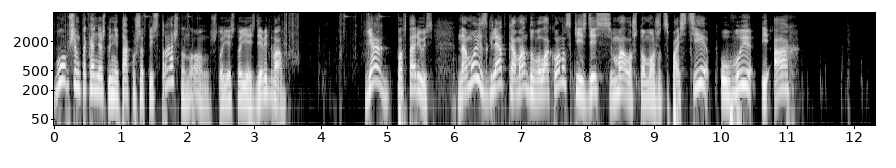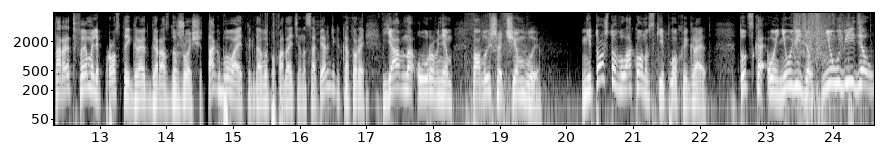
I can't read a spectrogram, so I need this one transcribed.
В общем-то, конечно, не так уж это и страшно, но что есть, то есть. 9-2. Я повторюсь, на мой взгляд, команду Волоконовские здесь мало что может спасти. Увы и ах, Торет Фэмили просто играют гораздо жестче. Так бывает, когда вы попадаете на соперника, который явно уровнем повыше, чем вы. Не то, что волоконовские плохо играют. Тут ска... Ой, не увидел, не увидел.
